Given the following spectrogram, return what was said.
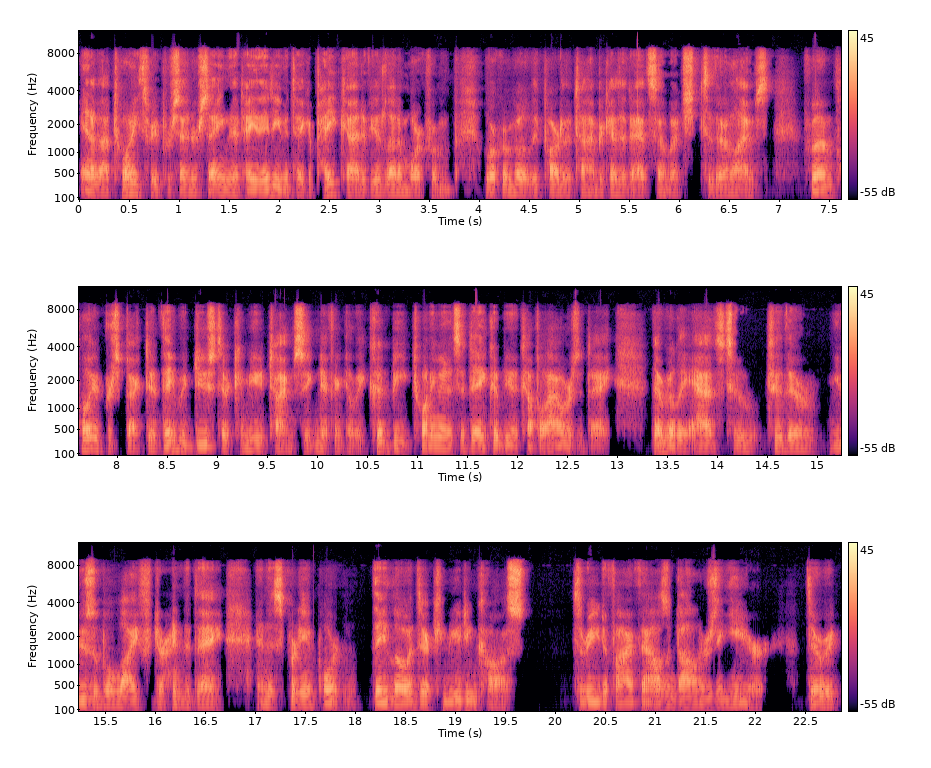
And about 23% are saying that, hey, they'd even take a pay cut if you'd let them work from work remotely part of the time because it adds so much to their lives. From an employee perspective, they reduce their commute time significantly. Could be 20 minutes a day, could be a couple hours a day. That really adds to, to their usable life during the day. And it's pretty important. They lowered their commuting costs three to five thousand dollars a year their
